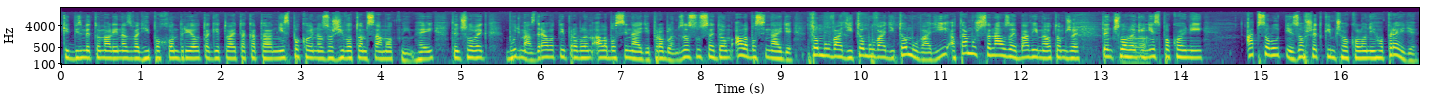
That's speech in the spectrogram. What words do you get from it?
keď by sme to mali nazvať hypochondriou, tak je to aj taká tá nespokojnosť so životom samotným. Hej? Ten človek buď má zdravotný problém, alebo si nájde problém so susedom, alebo si nájde tomu vadí, tomu vadí, tomu vadí a tam už sa naozaj bavíme o tom, že ten človek človek je nespokojný absolútne so všetkým, čo okolo neho prejde.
